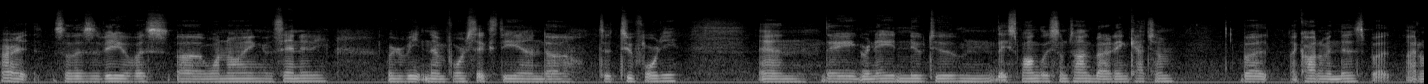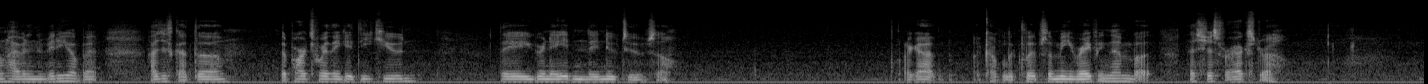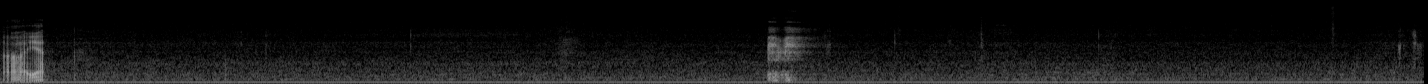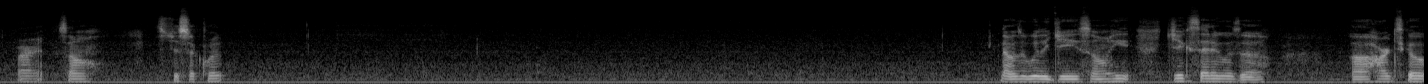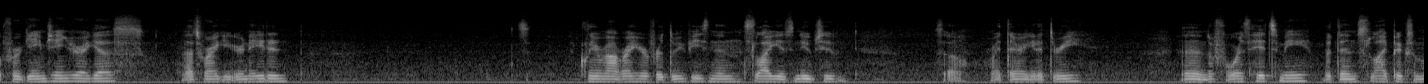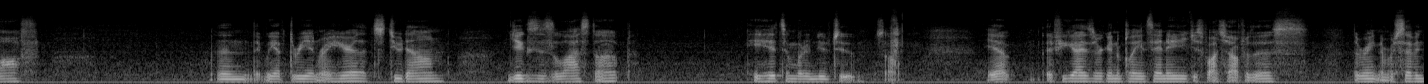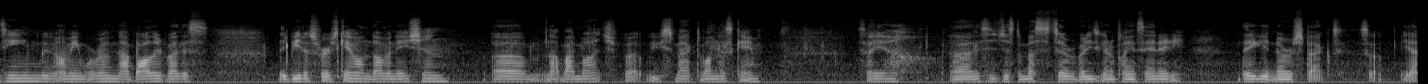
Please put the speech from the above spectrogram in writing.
Alright, so this is a video of us uh, one knowing Insanity. We were beating them 460 and uh, to 240. And they grenade and noob tube and they sponglish sometimes, but I didn't catch them. But I caught them in this, but I don't have it in the video. But I just got the the parts where they get DQ'd. They grenade and they noob tube, so. I got a couple of clips of me raping them, but that's just for extra. Uh, yeah. Alright, so it's just a clip. That was a Willie G, so he Jig said it was a, a hard scope for Game Changer, I guess. That's where I get grenaded. Clear him out right here for three piece, and then Sly gets noob tube. So right there I get a three. And then the fourth hits me, but then Sly picks him off. And then we have three in right here, that's two down. Jigs is the last up. He hits him with a noob tube, so yep. If you guys are gonna play Insanity, just watch out for this. The rank number 17, I mean, we're really not bothered by this. They beat us first game on domination. Um, not by much, but we smacked them on this game. So yeah, uh, this is just a message to everybody who's gonna play Insanity. They get no respect. So yeah.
